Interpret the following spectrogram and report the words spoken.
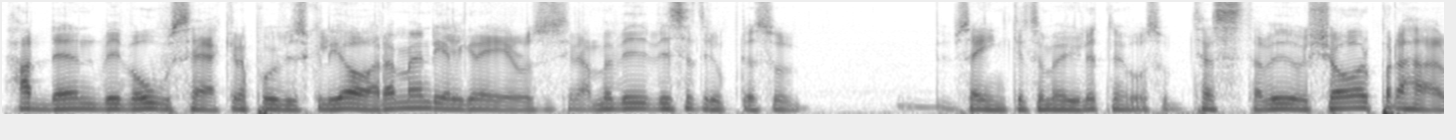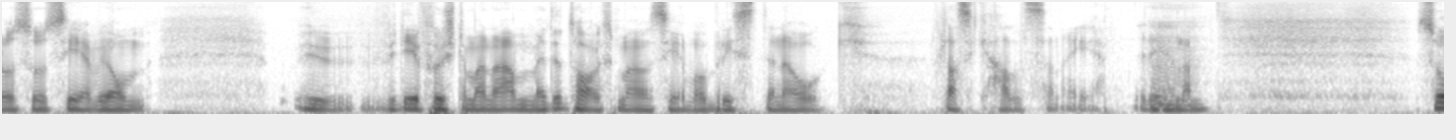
hade en, vi var osäkra på hur vi skulle göra med en del grejer och så jag, men vi, vi sätter upp det så, så enkelt som möjligt nu och så testar vi och kör på det här och så ser vi om hur, det är först när man har använt ett tag som man ser vad bristerna och flaskhalsarna är i det Mm. hela. Så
